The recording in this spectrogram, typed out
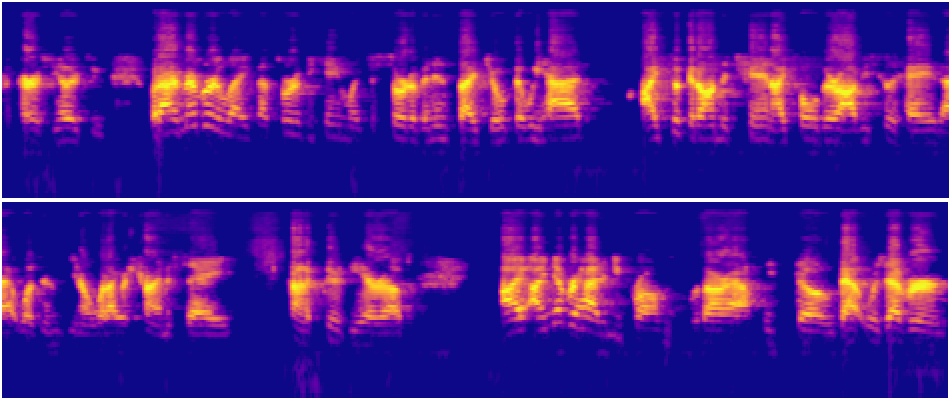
comparison to the other two. But I remember like that sort of became like just sort of an inside joke that we had. I took it on the chin. I told her obviously, hey, that wasn't you know what I was trying to say. Kind of cleared the air up. I, I never had any problems with our athletes though. That was ever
